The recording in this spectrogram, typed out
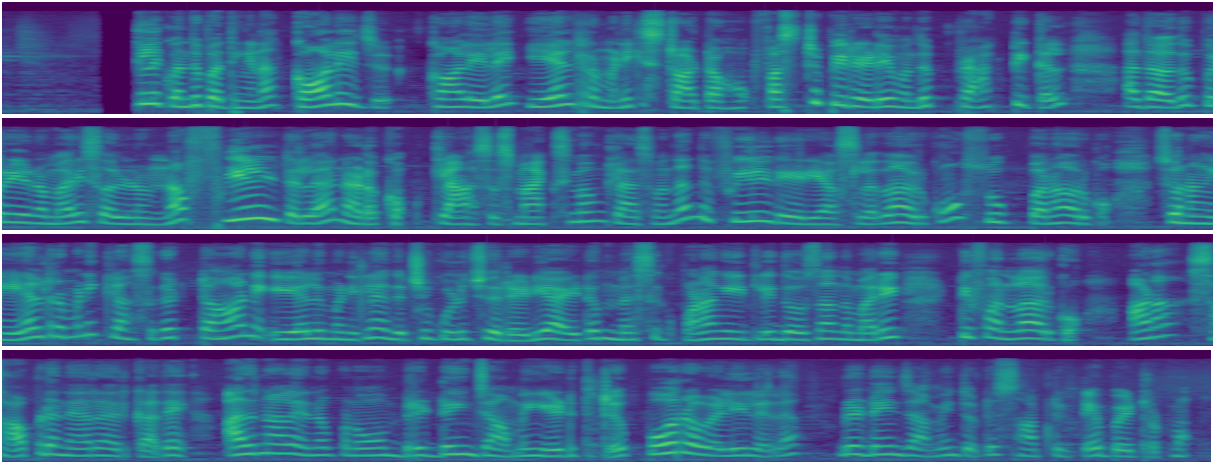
எங்களுக்கு வந்து பார்த்திங்கன்னா காலேஜ் காலையில் ஏழரை மணிக்கு ஸ்டார்ட் ஆகும். ஃபஸ்ட்டு பீரியடே வந்து ப்ராக்டிக்கல் அதாவது புரிகிற மாதிரி சொல்லணும்னா ஃபீல்டில் நடக்கும். கிளாஸஸ் மேக்ஸிமம் கிளாஸ் வந்து அந்த ஃபீல்டு ஏரியாஸில் தான் இருக்கும். சூப்பராக இருக்கும். ஸோ நாங்கள் ஏழரை மணி கிளாஸுக்கு டான் ஏழு மணிக்கெலாம் எந்திரிச்சு குளிச்சு ரெடி ஆகிட்டு மெஸ்ஸுக்கு போனால் அங்கே இட்லி தோசை அந்த மாதிரி டிஃபன்லாம் இருக்கும். ஆனால் சாப்பிட நேரம் இருக்காதே. அதனால என்ன பண்ணுவோம்? பிரெட்டையும் ஜாமையும் எடுத்துகிட்டு போகிற வழியில பிரெட்டையும் ஜாமையும் தொட்டு சாப்பிட்டுக்கிட்டே போயிட்டுருப்போம்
